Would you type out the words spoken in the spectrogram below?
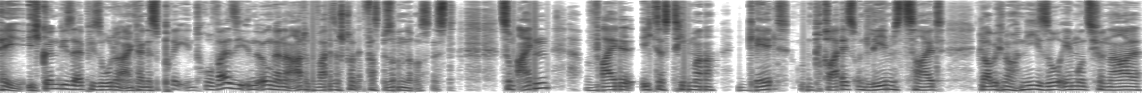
Hey, ich gönne dieser Episode ein kleines Prä-Intro, weil sie in irgendeiner Art und Weise schon etwas Besonderes ist. Zum einen, weil ich das Thema Geld und Preis und Lebenszeit, glaube ich, noch nie so emotional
